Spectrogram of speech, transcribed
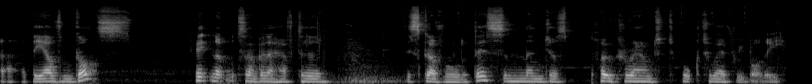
uh, the elven gods. It looks like I'm going to have to discover all of this and then just poke around to talk to everybody.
